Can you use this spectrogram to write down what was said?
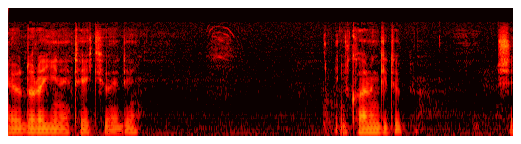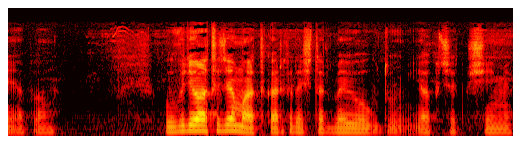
Eudora yine tek yedi. Yukarı gidip şey yapalım. Bu video atacağım artık arkadaşlar. Bey oldu. Yapacak bir şeyim yok.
